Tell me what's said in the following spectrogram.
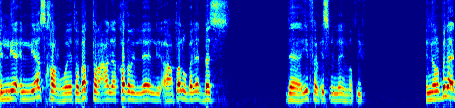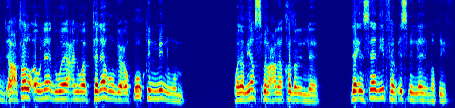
اللي اللي يسخر ويتبطر على قدر الله اللي اعطى له بنات بس ده يفهم اسم الله اللطيف. اللي ربنا اعطى له أولاد ويعني وابتلاه بعقوق منهم ولم يصبر على قدر الله ده إنسان يفهم اسم الله اللطيف.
